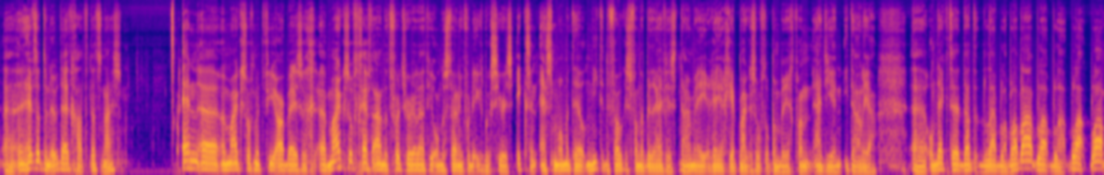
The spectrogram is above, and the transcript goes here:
Heeft dat een update gehad? Dat is nice. En eh, Microsoft met VR bezig. Eh, Microsoft geeft aan dat virtual reality ondersteuning voor de Xbox Series X en S momenteel niet de focus van het bedrijf is. Daarmee reageert Microsoft op een bericht van IGN Italia. Eh, ontdekte dat bla bla bla bla bla bla bla bla.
